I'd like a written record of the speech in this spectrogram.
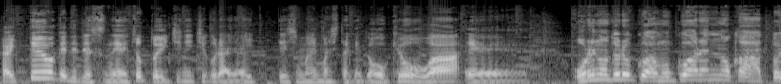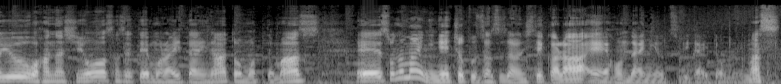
はい。というわけでですね、ちょっと1日ぐらい空いてしまいましたけど、今日は、え、俺の努力は報われんのかというお話をさせてもらいたいなと思ってます。えー、その前にね、ちょっと雑談してから、えー、本題に移りたいと思います。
